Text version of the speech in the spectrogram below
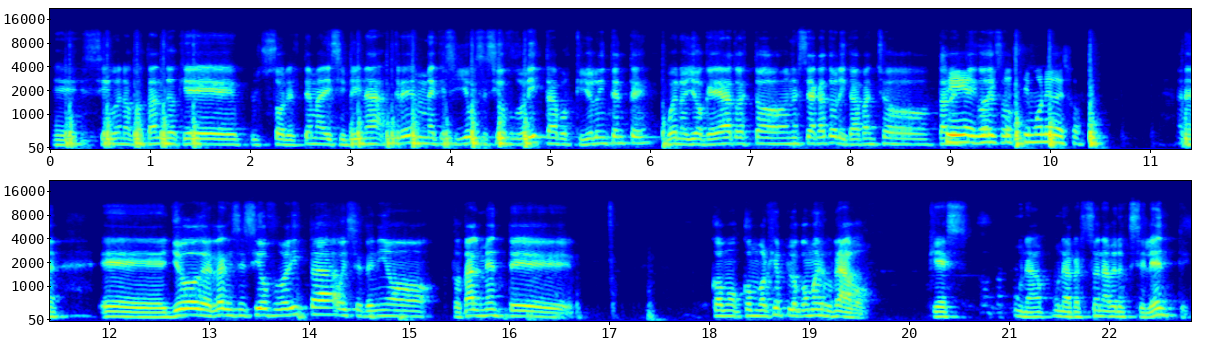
Eh, sí, bueno, contando que sobre el tema de disciplina, créanme que si yo hubiese sido futbolista, porque yo lo intenté, bueno, yo quedé a todo esto en la Universidad Católica, Pancho, ¿está sí, de eso? testimonio de eso. Eh, yo de verdad que si he sido futbolista, hubiese tenido totalmente, como, como por ejemplo, como es Bravo, que es una, una persona pero excelente.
